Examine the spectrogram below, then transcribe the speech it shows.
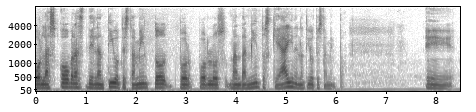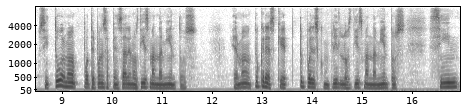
por las obras del Antiguo Testamento, por, por los mandamientos que hay en el Antiguo Testamento. Eh, si tú, hermano, te pones a pensar en los diez mandamientos, hermano, ¿tú crees que tú puedes cumplir los diez mandamientos sin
